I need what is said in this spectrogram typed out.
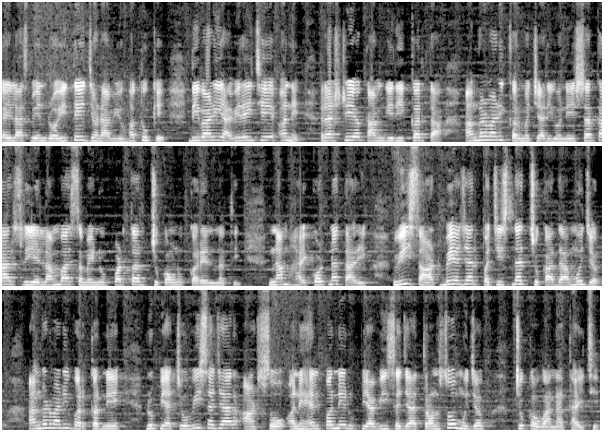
કૈલાસબેન રોહિતે જણાવ્યું હતું કે, દિવાળી આવી રહી છે અને રાષ્ટ્રીય કામગીરી કરતા આંગણવાડી કર્મચારીઓને સરકારશ્રીએ લાંબા સમયનું પડતર ચૂકવણું કરેલ નથી. નામ હાઈકોર્ટના તારીખ વીસ આઠ બે હજાર પચીસના ચુકાદા મુજબ આંગણવાડી વર્કરને રૂપિયા ચોવીસ હજાર આઠસો અને હેલ્પરને રૂપિયા વીસ હજાર ત્રણસો મુજબ ચૂકવવાના થાય છે.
